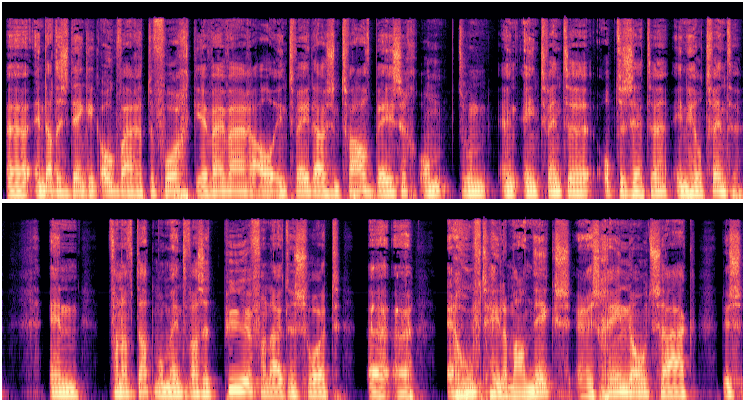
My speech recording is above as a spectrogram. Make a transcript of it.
eh, en dat is denk ik ook waar het de vorige keer... Wij waren al in 2012 bezig om toen een 120 op te zetten in heel Twente. En vanaf dat moment was het puur vanuit een soort... eh, eh, er hoeft helemaal niks, er is geen noodzaak. Dus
